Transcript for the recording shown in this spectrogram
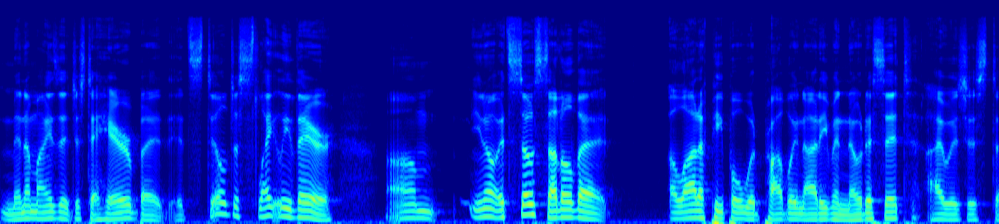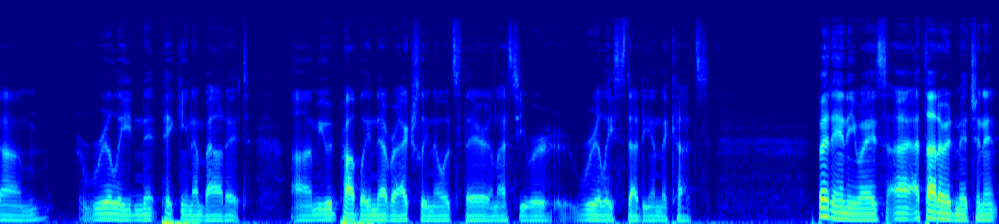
minimize it just a hair, but it's still just slightly there. Um, you know, it's so subtle that a lot of people would probably not even notice it. I was just um, really nitpicking about it. Um, you would probably never actually know it's there unless you were really studying the cuts. But anyways, uh, I thought I would mention it.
